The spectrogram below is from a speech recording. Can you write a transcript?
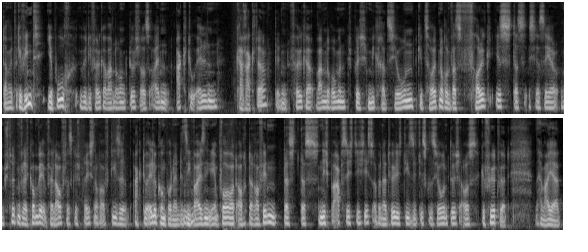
damit gewinnt Ihr Buch über die Völkerwanderung durchaus einen aktuellen Charakter, denn Völkerwanderungen, sprich Migration, gibt es heute noch. Und was Volk ist, das ist ja sehr umstritten. Vielleicht kommen wir im Verlauf des Gesprächs noch auf diese aktuelle Komponente. Sie mhm. weisen in Ihrem Vorwort auch darauf hin, dass das nicht beabsichtigt ist, aber natürlich diese Diskussion durchaus geführt wird. Herr Mayer,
